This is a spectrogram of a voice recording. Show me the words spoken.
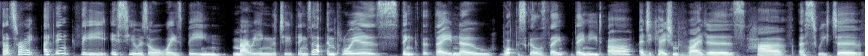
That's right. I think the issue has always been marrying the two things up. Employers think that they know what the skills they, they need are. Education providers have a suite of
